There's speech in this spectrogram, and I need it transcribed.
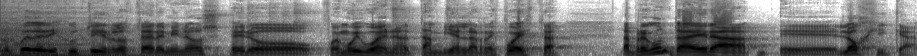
No puede discutir los términos, pero fue muy buena también la respuesta. La pregunta era eh, lógica,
